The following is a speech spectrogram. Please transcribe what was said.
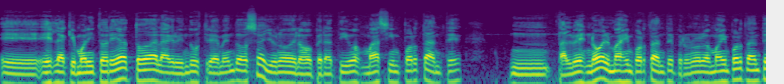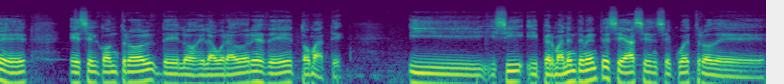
eh, es la que monitorea toda la agroindustria de Mendoza y uno de los operativos más importantes, mm, tal vez no el más importante, pero uno de los más importantes es, es el control de los elaboradores de tomate. Y, y sí, y permanentemente se hacen secuestros de,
